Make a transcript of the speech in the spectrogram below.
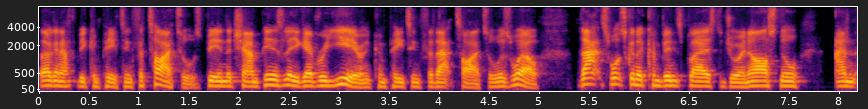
They're going to have to be competing for titles, be in the Champions League every year and competing for that title as well. That's what's going to convince players to join Arsenal and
